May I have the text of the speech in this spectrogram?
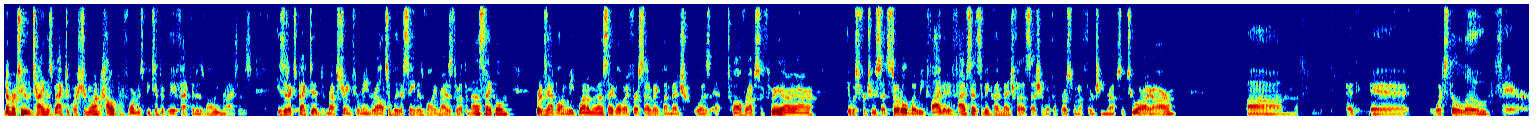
Number two, tying this back to question one, how would performance be typically affected as volume rises? Is it expected rep strength remain relatively the same as volume rises throughout the mesocycle? For example, on week one of my mesocycle, my first set of incline bench was at 12 reps of 3 RIR. It was for two sets total. By week five, I did five sets of incline bench for that session with the first one of 13 reps of 2 RIR. Um, uh, what's the load there?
